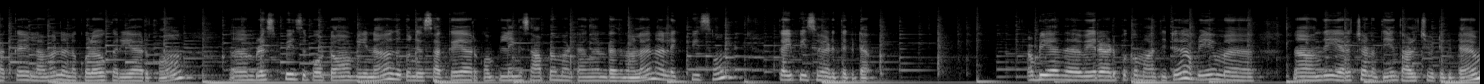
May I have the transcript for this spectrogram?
சக்கை இல்லாமல் நல்ல குழவு கறியாக இருக்கும். ப்ரெஸ்ட் பீஸ் போட்டோம் அப்படின்னா அது கொஞ்சம் சக்கையாக இருக்கும். பிள்ளைங்க சாப்பிட மாட்டாங்கன்றதுனால நான் லெக் பீஸும் தை பீஸும் எடுத்துக்கிட்டேன். அப்படியே அதை வேறு அடுப்புக்கு மாற்றிட்டு அப்படியே நான் வந்து இறைச்சானத்தையும் தாளித்து விட்டுக்கிட்டேன்.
